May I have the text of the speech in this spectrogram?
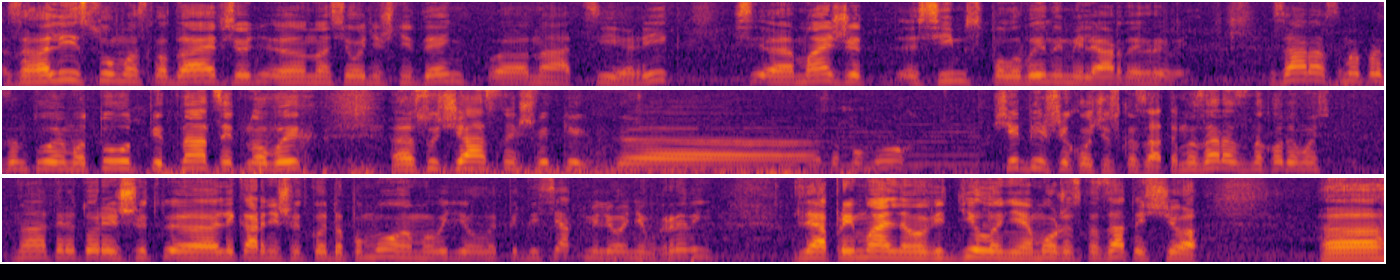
Взагалі сума складає е, на сьогоднішній день е, на цей рік е, майже 7,5 мільярда гривень. Зараз ми презентуємо тут 15 нових сучасних швидких допомог. Ще більше хочу сказати. Ми зараз знаходимося на території швид- е, лікарні швидкої допомоги. Ми виділили 50 мільйонів гривень для приймального відділення. Можу сказати, що е,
